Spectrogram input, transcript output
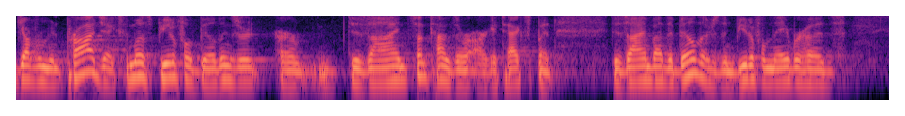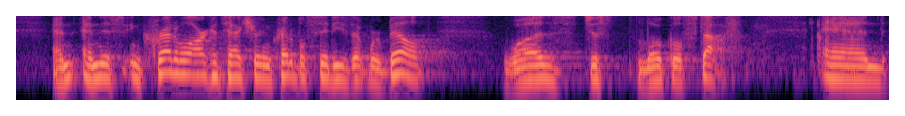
government projects. The most beautiful buildings are, are designed. Sometimes they're architects, but designed by the builders in beautiful neighborhoods. And and this incredible architecture, incredible cities that were built was just local stuff. And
